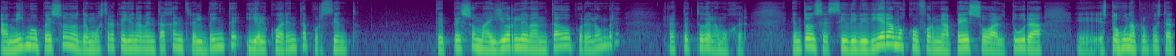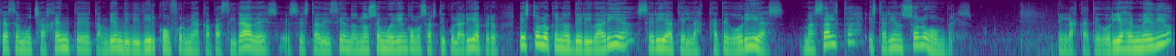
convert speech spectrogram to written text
a mismo peso nos demuestra que hay una ventaja entre el 20 y el 40% de peso mayor levantado por el hombre respecto de la mujer. Entonces, si dividiéramos conforme a peso, altura, eh, esto es una propuesta que hace mucha gente, también dividir conforme a capacidades, se está diciendo, no sé muy bien cómo se articularía, pero esto lo que nos derivaría sería que en las categorías más altas estarían solo hombres. En las categorías en medio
